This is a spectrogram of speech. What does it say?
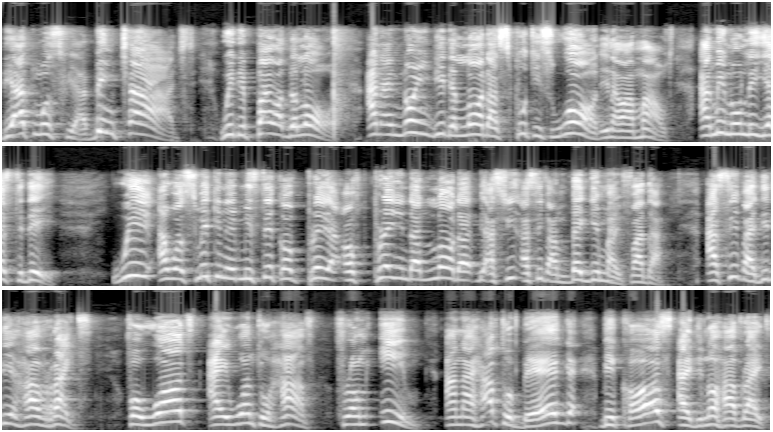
the atmosphere being charged with the power of the Lord. And I know indeed the Lord has put his word in our mouth. I mean, only yesterday. We, I was making a mistake of prayer, of praying that Lord, as if, as if I'm begging my father, as if I didn't have rights for what I want to have from him. And I have to beg because I did not have right.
